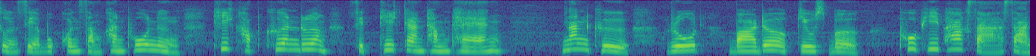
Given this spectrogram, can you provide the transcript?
สูญเสียบุคคลสำคัญผู้หนึ่ง ที่ขับเคลื่อนเรื่องสิทธิการทำแท้ง นั่นคือรูธ เบเดอร์กินส์เบิร์ก ผู้พิพากษาศาล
